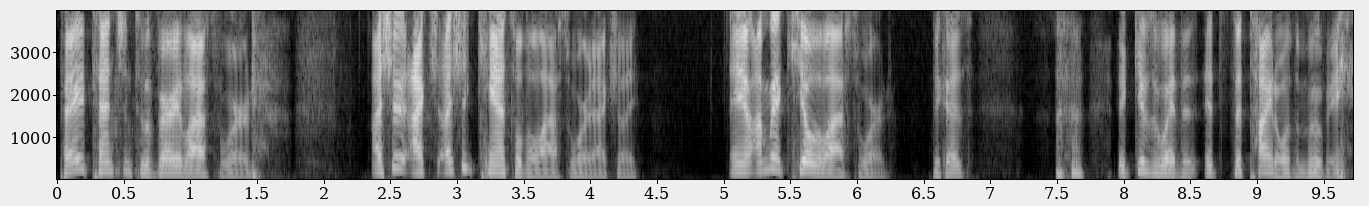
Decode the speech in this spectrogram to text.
Pay attention to the very last word. I should actually I should cancel the last word actually. And, you know, I'm gonna kill the last word because it gives away the it's the title of the movie,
